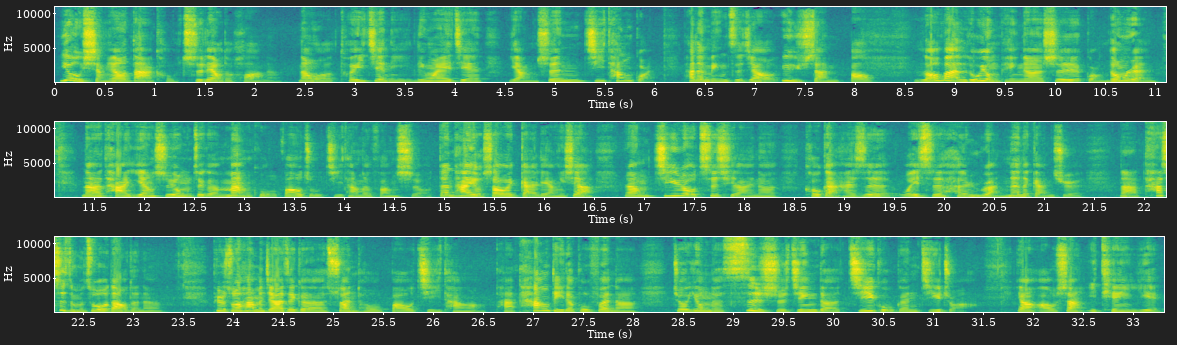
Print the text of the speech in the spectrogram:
又想要大口吃料的话呢，那我推荐你另外一间养生鸡汤馆，它的名字叫玉山煲。老板卢永平呢是广东人，那他一样是用这个慢火煲煮鸡汤的方式哦，但他有稍微改良一下，让鸡肉吃起来呢口感还是维持很软嫩的感觉。那他是怎么做到的呢？譬如说他们家这个蒜头煲鸡汤哦，它汤底的部分呢就用了四十斤的鸡骨跟鸡爪，要熬上一天一夜。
